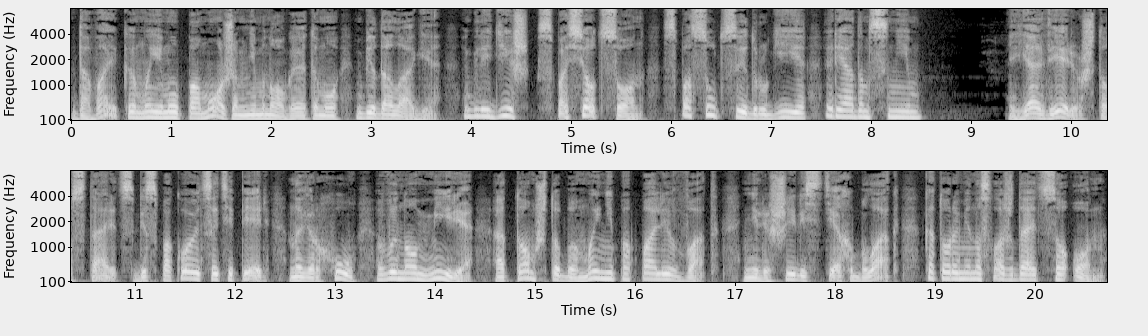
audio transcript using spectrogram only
Давай-ка мы ему поможем немного, этому бедолаге. Глядишь, спасется он, спасутся и другие рядом с ним. Я верю, что старец беспокоится теперь, наверху, в ином мире, о том, чтобы мы не попали в ад, не лишились тех благ, которыми наслаждается он.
